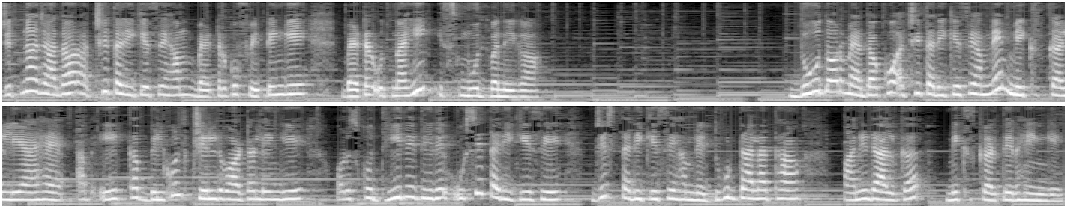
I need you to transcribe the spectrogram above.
जितना ज़्यादा और अच्छे तरीके से हम बैटर को फेटेंगे बैटर उतना ही स्मूथ बनेगा। दूध और मैदा को अच्छी तरीके से हमने मिक्स कर लिया है। अब एक कप बिल्कुल चिल्ड वाटर लेंगे और उसको धीरे धीरे उसी तरीके से, जिस तरीके से हमने दूध डाला था, पानी डालकर मिक्स करते रहेंगे।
